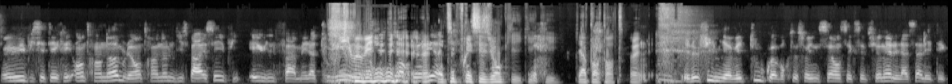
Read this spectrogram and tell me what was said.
Oui, oui, puis c'était écrit entre un homme, le entre un homme disparaissait et puis et une femme. Et là, tout le Oui, monde oui, oui. mort de rire. La petite précision qui, qui, qui, est importante. Et le film, il y avait tout quoi pour que ce soit une séance exceptionnelle. La salle était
